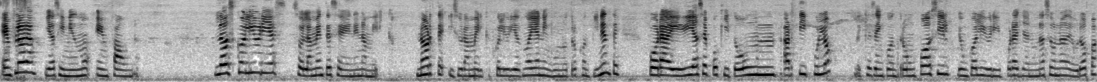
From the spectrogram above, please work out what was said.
en flora y asimismo en fauna. Los colibríes solamente se ven en América. Norte y Suramérica. Colibríes no hay en ningún otro continente. Por ahí vi hace poquito un artículo de que se encontró un fósil de un colibrí por allá en una zona de Europa,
